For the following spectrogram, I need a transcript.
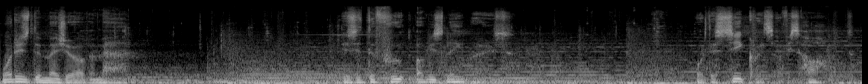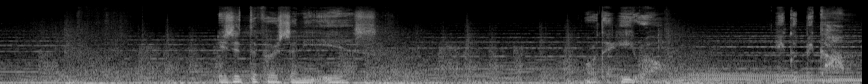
What is the measure of a man? Is it the fruit of his labors? Or the secrets of his heart? Is it the person he is? Or the hero he could become?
